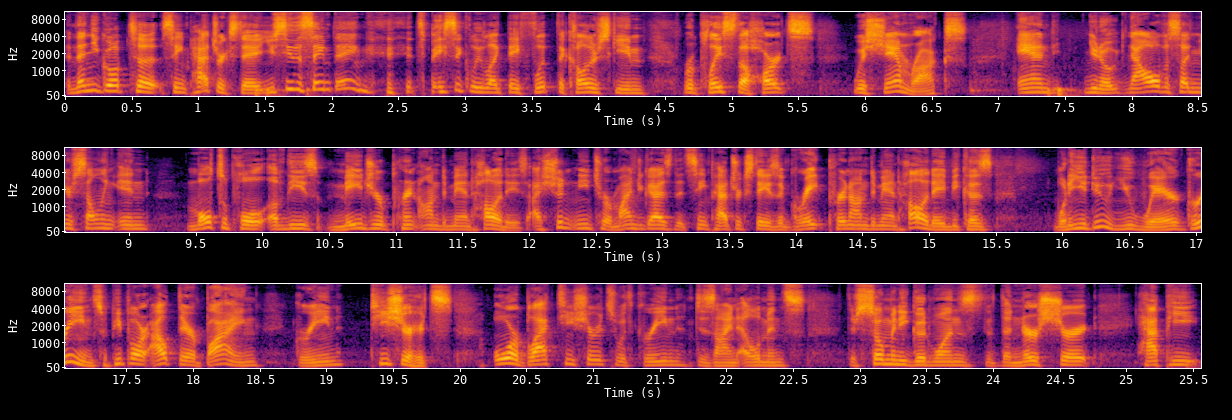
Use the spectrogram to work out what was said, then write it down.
And then you go up to St. Patrick's Day, you see the same thing. It's basically like they flipped the color scheme, replaced the hearts with shamrocks, and you know, now all of a sudden you're selling in multiple of these major print on demand holidays. I shouldn't need to remind you guys that St. Patrick's Day is a great print on demand holiday because what do you do? You wear green. So people are out there buying green t-shirts or black t-shirts with green design elements. There's so many good ones. The nurse shirt, happy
